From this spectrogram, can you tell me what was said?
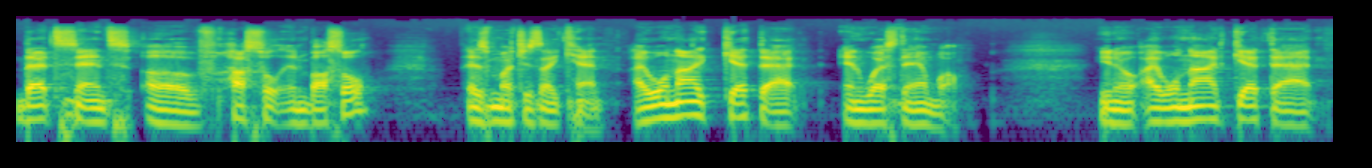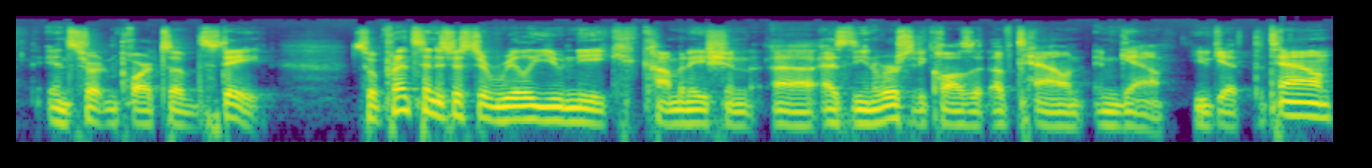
that sense of hustle and bustle as much as I can. I will not get that in West Amwell. You know, I will not get that in certain parts of the state. So Princeton is just a really unique combination, uh, as the university calls it, of town and gown. You get the town,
